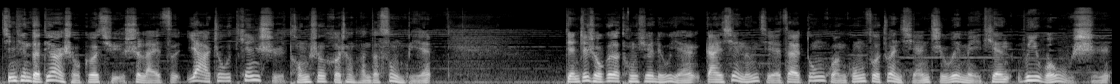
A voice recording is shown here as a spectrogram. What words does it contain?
今天的第二首歌曲是来自亚洲天使童声合唱团的送别。点这首歌的同学留言感谢能姐在东莞工作赚钱只为每天微我五十。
